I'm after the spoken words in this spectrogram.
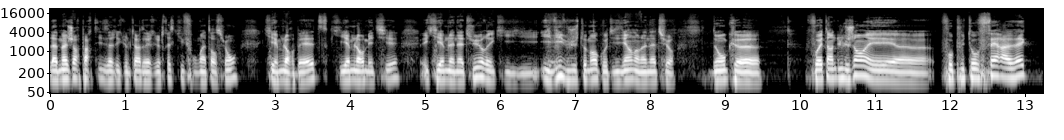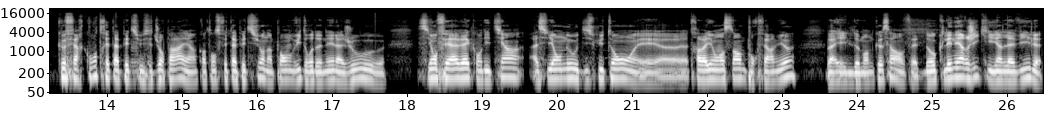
la majeure partie des agriculteurs et des agricultrices qui font attention, qui aiment leurs bêtes, qui aiment leur métier et qui aiment la nature et qui y vivent justement au quotidien dans la nature. Donc, euh, faut être indulgent et euh, faut plutôt faire avec que faire contre et taper dessus. C'est toujours pareil. hein. Quand on se fait taper dessus, on n'a pas envie de redonner la joue. Si on fait avec, on dit tiens, asseyons-nous, discutons et euh, travaillons ensemble pour faire mieux. Bah, il demande que ça en fait. Donc l'énergie qui vient de la ville,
